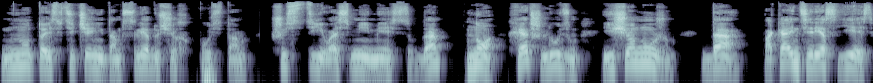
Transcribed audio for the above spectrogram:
ну, то есть в течение там следующих, пусть там 6-8 месяцев, да, но хедж людям еще нужен. Да, пока интерес есть,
